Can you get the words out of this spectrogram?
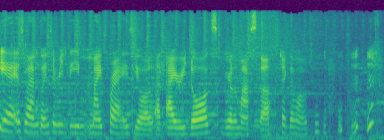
Here is where I'm going to redeem my prize, y'all, at Irie Dogs Grill Master. Check them out.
